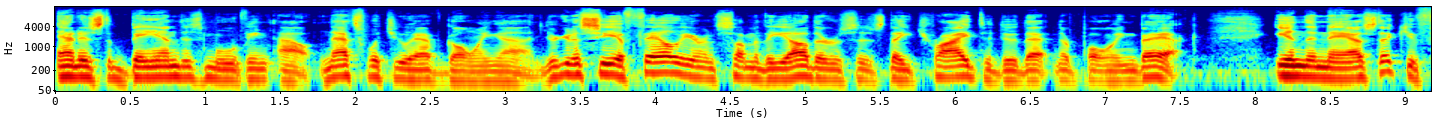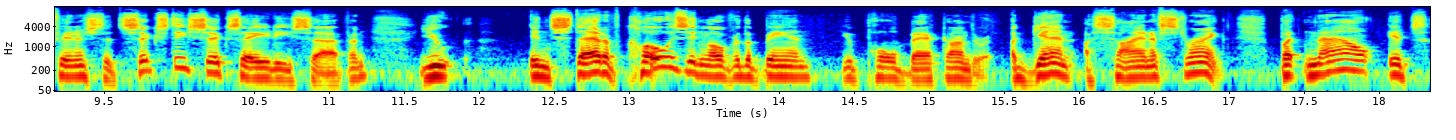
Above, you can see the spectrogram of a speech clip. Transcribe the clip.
And as the band is moving out, and that's what you have going on. You're going to see a failure in some of the others as they tried to do that and they're pulling back. In the NASDAQ, you finished at 66.87. You instead of closing over the band, you pulled back under it. Again, a sign of strength. But now it's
